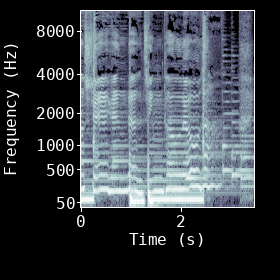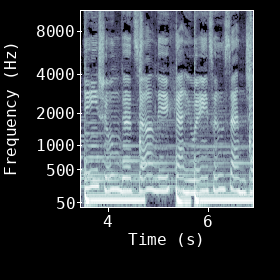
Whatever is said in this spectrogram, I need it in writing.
到学院的尽头流浪，英雄的葬礼还未曾散场，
